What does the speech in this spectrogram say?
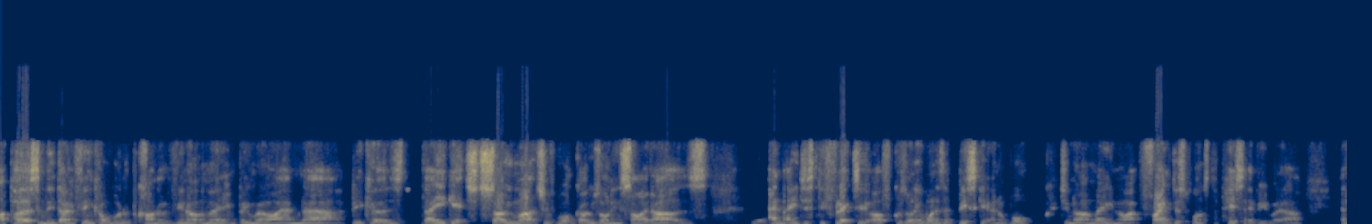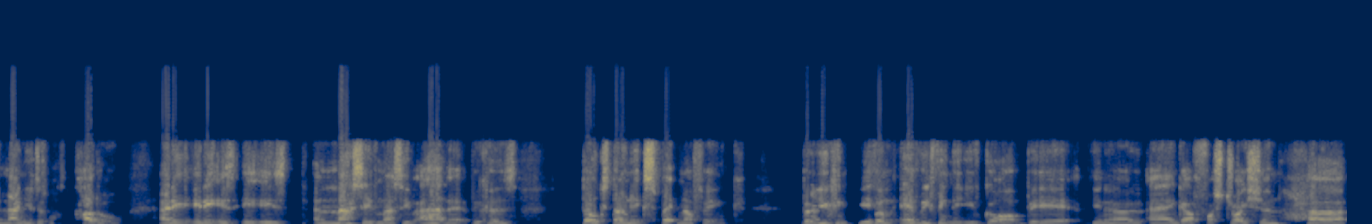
I personally don't think I would have kind of, you know what I mean, been where I am now because they get so much of what goes on inside us Yeah. and they just deflect it off because all they want is a biscuit and a walk. Do you know what I mean? Like Frank just wants to piss everywhere and Lanya just wants to cuddle. And it, it is it is a massive, massive outlet because dogs don't expect nothing. But you can give them everything that you've got, be it, you know, anger, frustration, hurt,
